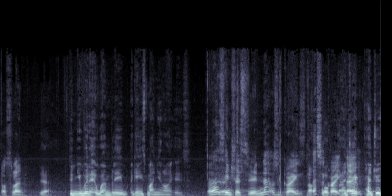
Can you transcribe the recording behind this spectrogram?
Barcelona. Yeah. Didn't you win it at Wembley against Man United? Oh, that's interesting. That was a great. That's a great about Pedro, day. Pedro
